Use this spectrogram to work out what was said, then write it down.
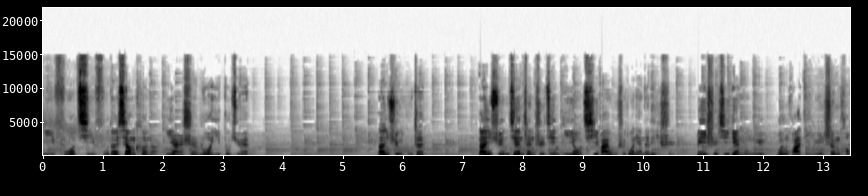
礼佛祈福的香客呢，依然是络绎不绝。南浔古镇，南浔建镇至今已有七百五十多年的历史，历史积淀浓郁，文化底蕴深厚，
